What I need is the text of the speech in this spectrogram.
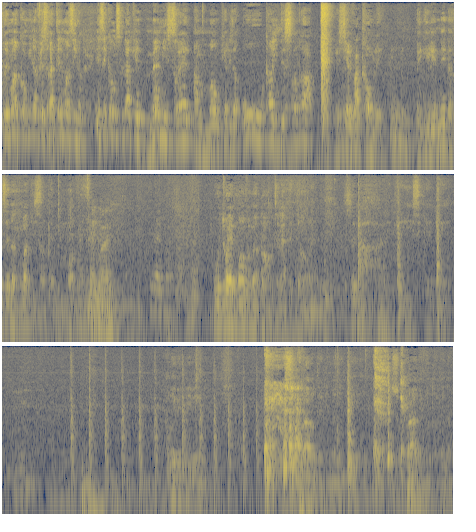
vraiment, comme il a fait, sera tellement si grand. Et c'est comme cela que même Israël a manqué, en disant, oh, quand il descendra, le ciel va trembler. Mais il est né dans un endroit qui sentait mauvais. Où toi et moi, on ne va même pas rentrer là-dedans. hein. C'est là, l'église qui est née. Ah oui, oui, oui, oui. Le sauveur de l'humanité, le sauveur de notre venant.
